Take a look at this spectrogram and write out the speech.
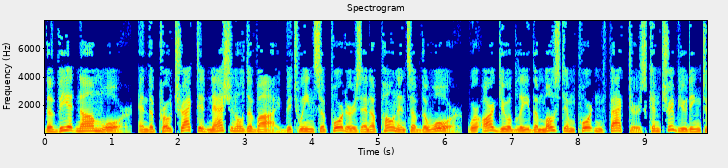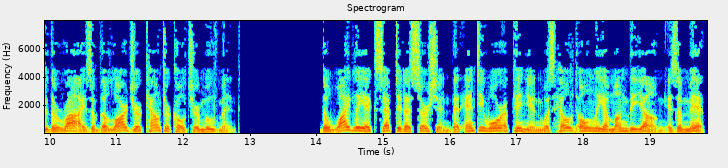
The Vietnam War, and the protracted national divide between supporters and opponents of the war, were arguably the most important factors contributing to the rise of the larger counterculture movement. The widely accepted assertion that anti-war opinion was held only among the young is a myth,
